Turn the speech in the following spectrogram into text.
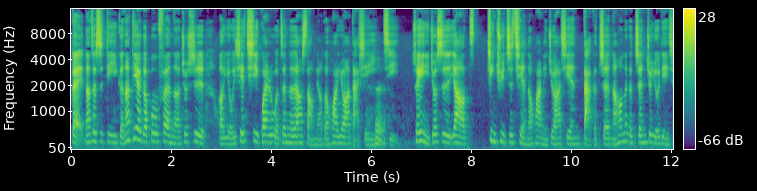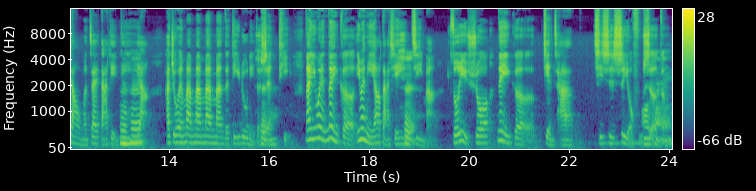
对，那这是第一个。那第二个部分呢，就是呃，有一些器官如果真的要扫描的话，又要打显影剂，所以你就是要进去之前的话，你就要先打个针，然后那个针就有点像我们在打点滴一样，嗯、它就会慢慢慢慢的滴入你的身体。那因为那个，因为你要打显影剂嘛。所以说，那个检查其实是有辐射的，Okay.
